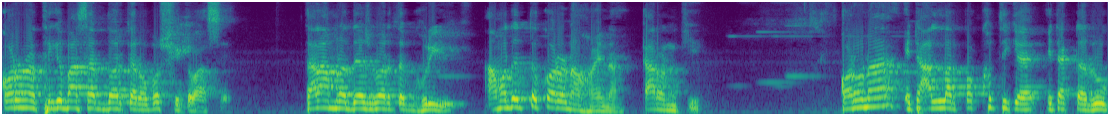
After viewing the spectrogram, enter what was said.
করোনা থেকে বাঁচার দরকার অবশ্যই তো আছে। তারা আমরা দেশভরতে ঘুরি। আমাদের তো করোনা হয় না। কারণ কি? করোনা এটা আল্লাহর পক্ষ থেকে এটা একটা রোগ,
